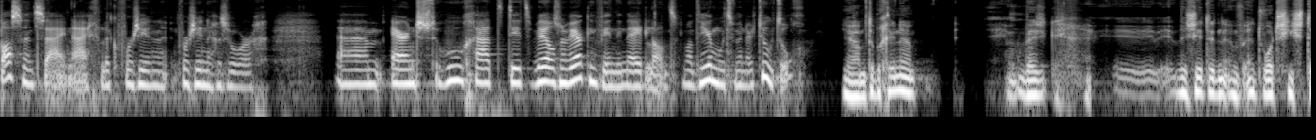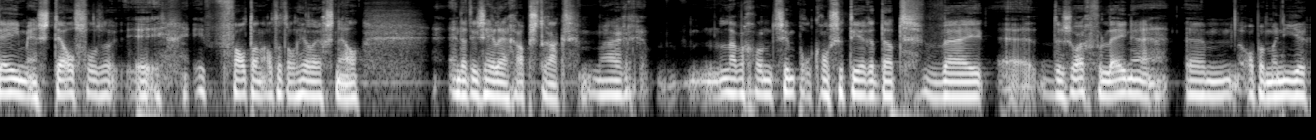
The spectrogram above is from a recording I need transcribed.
passend zijn eigenlijk voor, zin, voor zinnige zorg. Ehm, Ernst, hoe gaat dit wel zijn werking vinden in Nederland? Want hier moeten we naartoe, toch? Ja, om te beginnen, eh, we zitten, het woord systeem en stelsel eh, valt dan altijd al heel erg snel. En dat is heel erg abstract. Maar laten we gewoon simpel constateren dat wij eh, de zorg verlenen ehm, op een manier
